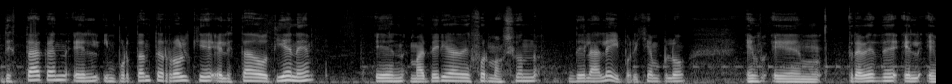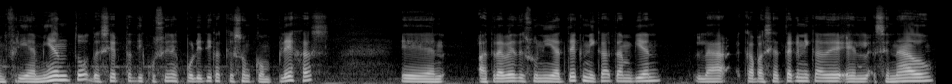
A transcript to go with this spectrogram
destacan el importante rol que el Estado tiene en materia de formación de la ley, por ejemplo, a través del enfriamiento de ciertas discusiones políticas que son complejas, a través de su unidad técnica también, la capacidad técnica del Senado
